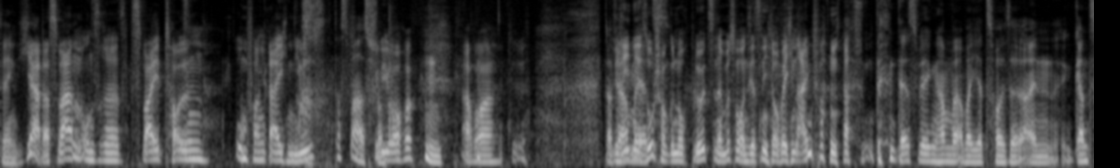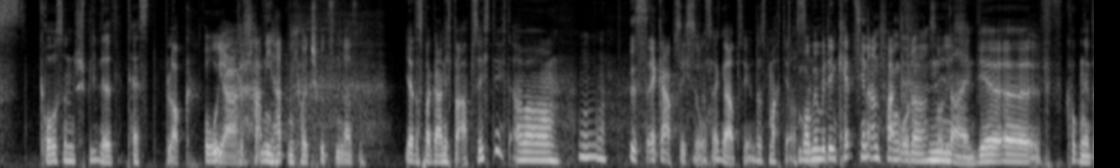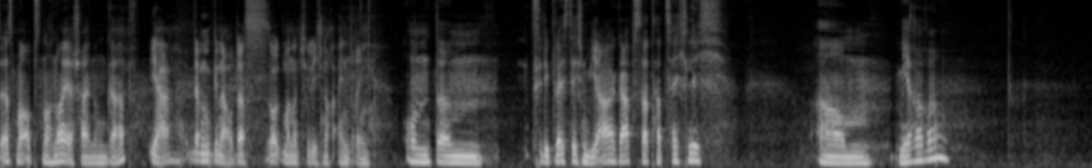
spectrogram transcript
Denke ich. Ja, das waren unsere zwei tollen, umfangreichen News. Ach, das war's für schon. die Woche. Hm. Aber äh, wir reden ja so schon genug Blödsinn, da müssen wir uns jetzt nicht noch welchen einfallen lassen. Deswegen haben wir aber jetzt heute einen ganz großen Spieletest-Block. Oh ja, Hanni hat mich heute schwitzen lassen. Ja, das war gar nicht beabsichtigt, aber hm, Es ergab sich so. Das ergab sich und das macht ja auch Wollen wir Sinn. mit den Kätzchen anfangen oder soll ich? Nein, wir äh, gucken jetzt erstmal, ob es noch Neuerscheinungen gab. Ja, dann genau, das sollte man natürlich noch einbringen. Und ähm, für die PlayStation VR gab es da tatsächlich ähm, mehrere.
